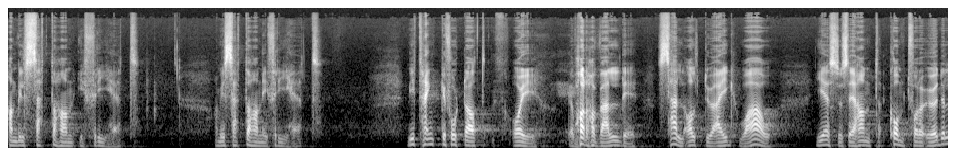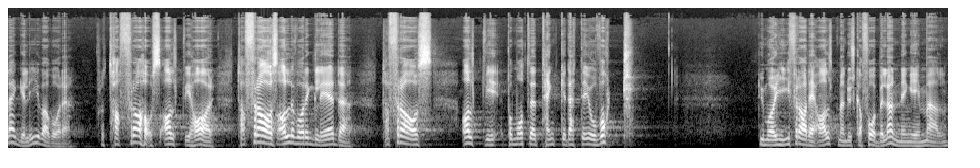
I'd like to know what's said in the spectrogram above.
han vil sette han i frihet. Han vil sette han i frihet. Vi tenker fort at Oi, det var da veldig. Selg alt du eier. Wow. Jesus er han kommet for å ødelegge livet våre. For å ta fra oss alt vi har. Ta fra oss alle våre gleder. Ta fra oss alt vi på en måte tenker dette er jo vårt. Du må gi fra deg alt, men du skal få belønning i himmelen.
